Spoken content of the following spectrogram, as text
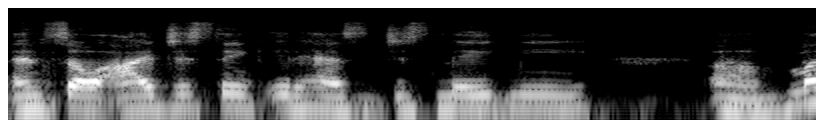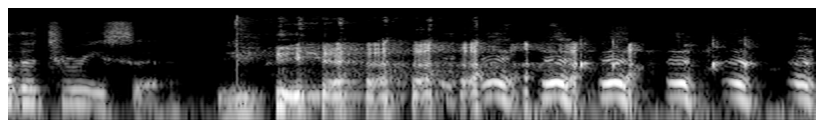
And so I just think it has just made me um, Mother Teresa. Yeah.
